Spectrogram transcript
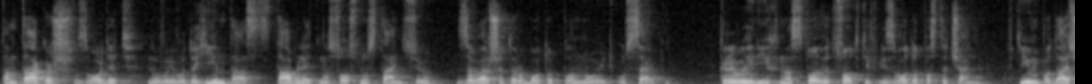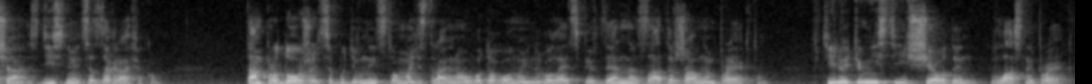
Там також зводять новий водогін та ставлять насосну станцію. Завершити роботу планують у серпні. Кривий ріг на 100% із водопостачання. Втім, подача здійснюється за графіком. Там продовжується будівництво магістрального водогону Інгулець Південне за державним проєктом. Втілюють у місті іще один власний проєкт.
